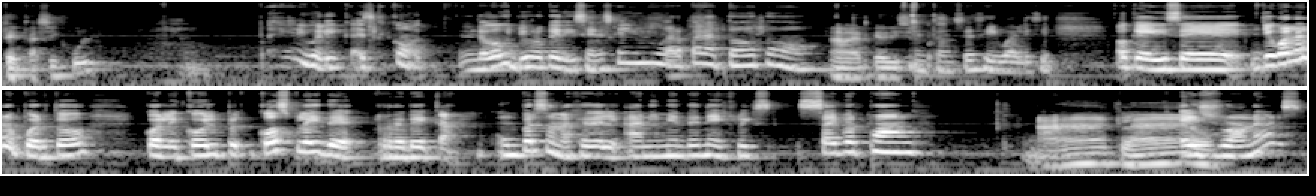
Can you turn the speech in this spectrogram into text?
tetas y culo igual es que como, luego yo creo que dicen, es que hay un lugar para todo. A ver, ¿qué dicen? Pues? Entonces igual y sí. Ok, dice, llegó al aeropuerto con el cosplay de Rebecca, un personaje del anime de Netflix, Cyberpunk. Ah, claro. Age Runners.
